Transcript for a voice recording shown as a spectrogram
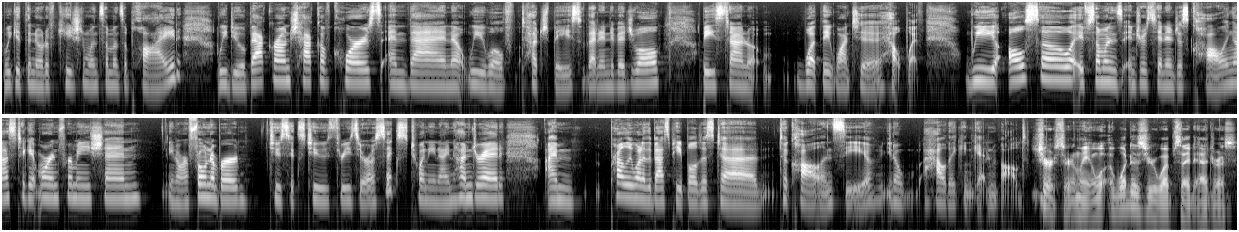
We get the notification when someone's applied. We do a background check, of course, and then we will touch base with that individual based on what they want to help with. We also, if someone is interested in just calling us to get more information, you know, our phone number 262-306-2900. I'm probably one of the best people just to to call and see, you know, how they can get involved. Sure, certainly. What is your website address?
